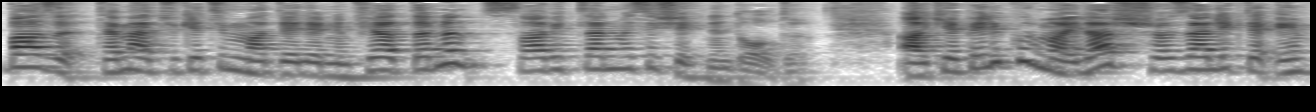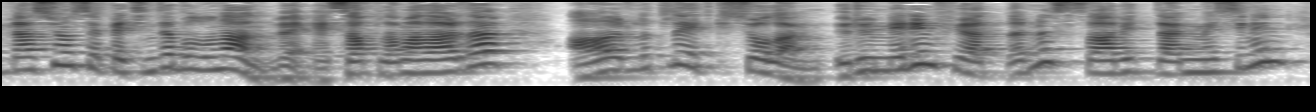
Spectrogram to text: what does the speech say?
bazı temel tüketim maddelerinin fiyatlarının sabitlenmesi şeklinde oldu. AKP'li kurmaylar özellikle enflasyon sepetinde bulunan ve hesaplamalarda ağırlıklı etkisi olan ürünlerin fiyatlarının sabitlenmesinin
